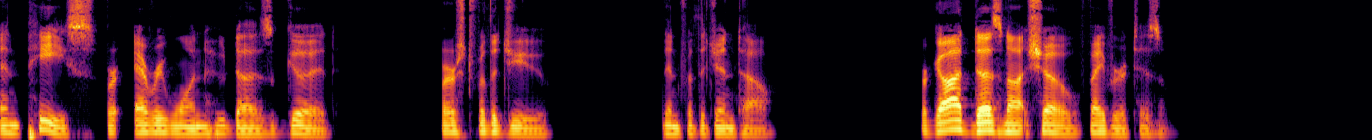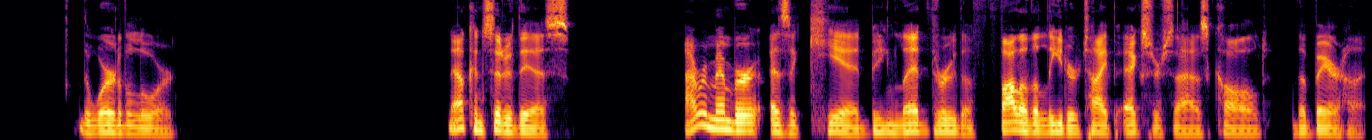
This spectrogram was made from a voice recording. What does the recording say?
and peace for everyone who does good, first for the Jew, then for the Gentile. For God does not show favoritism. The word of the Lord. Now consider this I remember as a kid being led through the follow the leader type exercise called the bear hunt.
